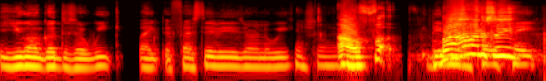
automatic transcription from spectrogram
You gonna go to the week, like the festivities during the week and shit? Oh, fuck, bro. Honestly, take-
